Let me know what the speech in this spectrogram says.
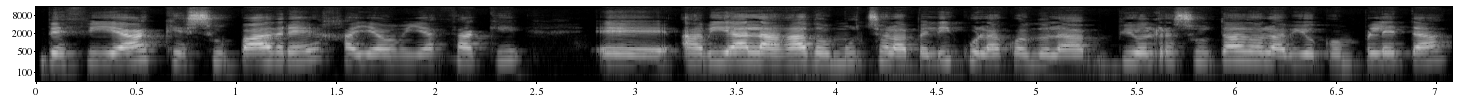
decía que su padre, Hayao Miyazaki, eh, había halagado mucho la película cuando la vio el resultado, la vio completa,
